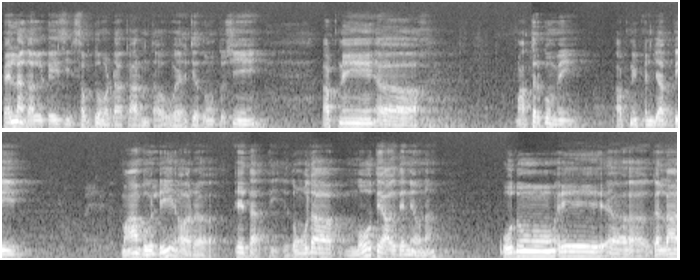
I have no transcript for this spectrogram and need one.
ਪਹਿਲਾਂ ਗੱਲ ਕਹੀ ਸੀ, ਸਭ ਤੋਂ ਵੱਡਾ ਕਾਰਨ ਤਾਂ ਉਹ ਹੈ, ਜਦੋਂ ਤੁਸੀਂ ਆਪਣੀ ਮਾਤਰ ਭੂਮੀ ਆਪਣੀ ਪੰਜਾਬੀ ਮਾਂ ਬੋਲੀ ਔਰ ਇਹ ਧਰਤੀ। ਜਦੋਂ ਉਹਦਾ ਮੋਹ ਤਿਆਗ ਦਿੰਦੇ ਹੋ ਨਾ, ਉਦੋਂ ਇਹ ਗੱਲਾਂ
